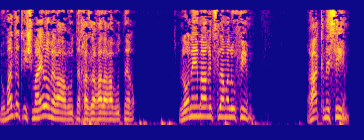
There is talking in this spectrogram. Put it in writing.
לעומת זאת ישמעאל אומר הרב הוטנר, חזרה לרב הוטנר, לא נאמר אצלם אלופים, רק נשיאים.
